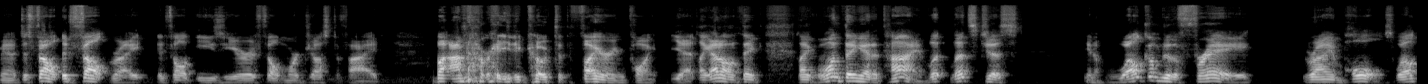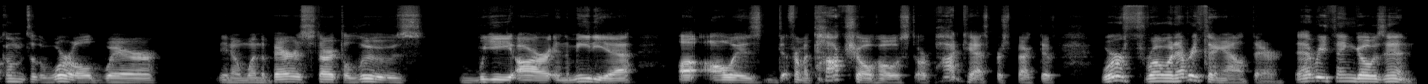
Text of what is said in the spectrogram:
You know, it just felt it felt right. It felt easier. It felt more justified. But I'm not ready to go to the firing point yet. Like I don't think like one thing at a time. Let, let's just, you know, welcome to the fray Ryan Poles. Welcome to the world where, you know, when the Bears start to lose, we are in the media uh, always from a talk show host or podcast perspective, we're throwing everything out there. Everything goes in,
